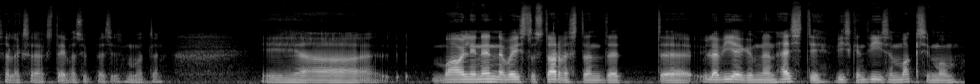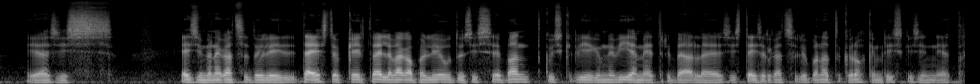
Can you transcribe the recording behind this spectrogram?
selleks ajaks teivashüpe siis ma mõtlen. ja ma olin enne võistlust arvestanud, et üle viiekümne on hästi, viiskümmend viis on maksimum ja siis esimene katse tuli täiesti okeilt välja, väga palju jõudu sisse ei pannud, kuskil viiekümne viie meetri peale ja siis teisel katsel juba natuke rohkem riskisin, nii et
